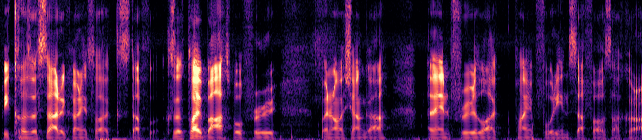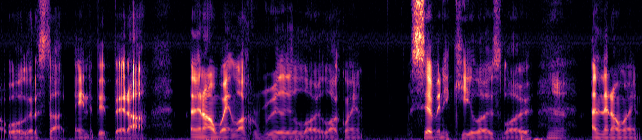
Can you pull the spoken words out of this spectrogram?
because I started going into like stuff because I played basketball through when I was younger, and then through like playing footy and stuff, I was like, all right, well, I got to start eating a bit better, and then I went like really low, like went seventy kilos low, Yeah. and then I went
